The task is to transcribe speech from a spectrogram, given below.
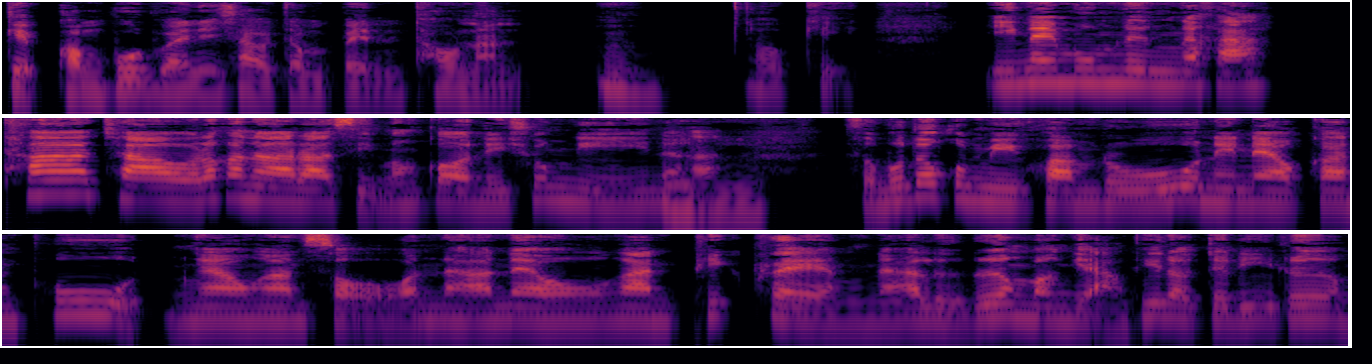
เก็บคำพูดไว้ในชาวจำเป็นเท่านั้นอืมโอเค อีกในมุมหนึ่งนะคะ ถ้าชาวลัคนาราศีมังกรในช่วงนี้นะคะอือฮึสมมุติว่าคุณมีความรู้ในแนวการพูดแนวงานสอนนะคะแนวงานพลิกแพลงนะคะหรือเรื่องบางอย่างที่เราจะริเริ่ม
